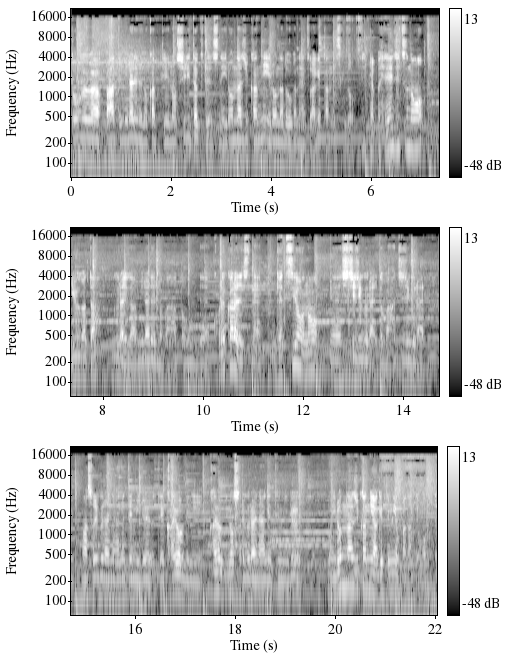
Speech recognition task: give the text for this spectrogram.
動画がバーって見られるのかっていうのを知りたくてですねいろんな時間にいろんな動画のやつを上げたんですけどやっぱ平日の夕方ぐらいが見られるのかなと思うんでこれからですね月曜の7時ぐらいとか8時ぐらいまあそれぐらいに上げてみる。で火曜日に火曜日のそれぐらいに上げてみる。まあ、いろんな時間に上げてみようかなって思うので、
